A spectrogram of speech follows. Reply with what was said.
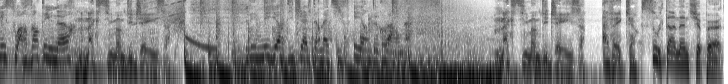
tous les soirs 21h. Maximum DJs. Les meilleurs DJs alternatifs et underground. Maximum DJs. Avec Sultan and Shepherd.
